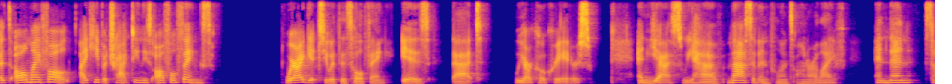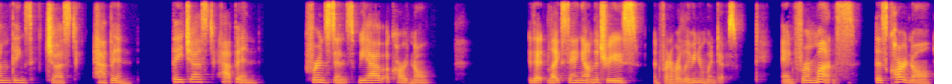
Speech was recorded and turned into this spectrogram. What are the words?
it's all my fault. I keep attracting these awful things. Where I get to with this whole thing is that we are co creators. And yes, we have massive influence on our life. And then some things just happen. They just happen. For instance, we have a cardinal that likes to hang out in the trees in front of our living room windows. And for months, this cardinal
